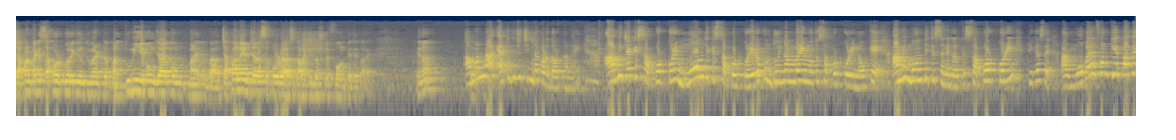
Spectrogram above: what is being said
জাপানটাকে সাপোর্ট করে কিন্তু তুমি একটা মানে তুমি এবং যারা তোম- মানে জাপানের যারা সাপোর্টার আছে তারা কিন্তু আসলে ফোন পেতে পারে। না? আমার না এত কিছু চিন্তা করার দরকার নাই। আমি যাকে সাপোর্ট করি মন থেকে সাপোর্ট করি। এরকম দুই নাম্বারের মতো সাপোর্ট করি না ওকে আমি মন থেকে সেনেগালকে সাপোর্ট করি ঠিক আছে? আর মোবাইল ফোন কে পাবে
